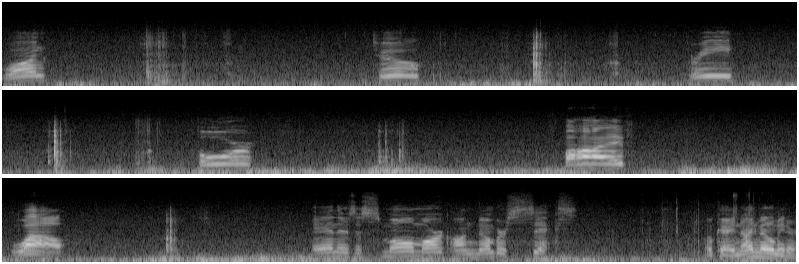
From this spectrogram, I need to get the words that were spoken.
One, two, three, four, five. Wow. And there's a small mark on number six. Okay, nine millimeter.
